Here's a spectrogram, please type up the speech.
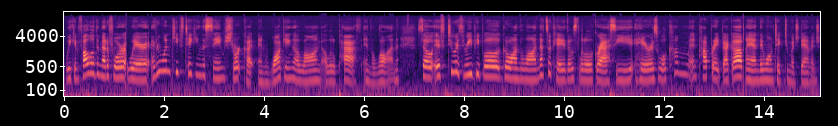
we can follow the metaphor where everyone keeps taking the same shortcut and walking along a little path in the lawn. So, if two or three people go on the lawn, that's okay. Those little grassy hairs will come and pop right back up and they won't take too much damage.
